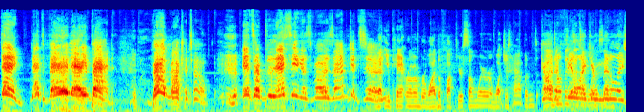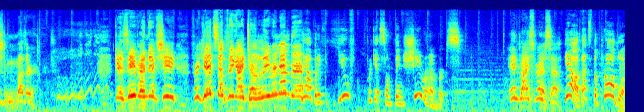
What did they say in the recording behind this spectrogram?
thing! That's very, very bad! Bad, Makoto! It's a blessing as far as I'm concerned! That you can't remember why the fuck you're somewhere or what just happened. God, I don't think feel that's like your middle-aged mother. Cause even if she forgets something, I totally remember, Yeah, but if you forget something, she remembers. and vice versa. Yeah, that's the problem.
